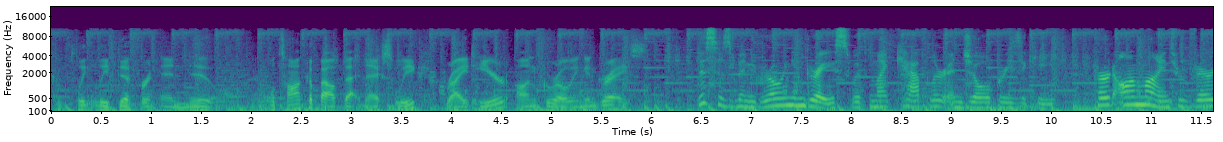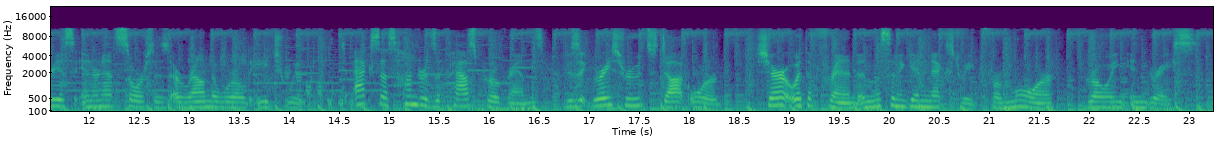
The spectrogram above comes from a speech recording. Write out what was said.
completely different and new? We'll talk about that next week, right here on Growing in Grace. This has been Growing in Grace with Mike Kapler and Joel Brueseke, heard online through various internet sources around the world each week. To access hundreds of past programs, visit graceroots.org. Share it with a friend and listen again next week for more Growing in Grace.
